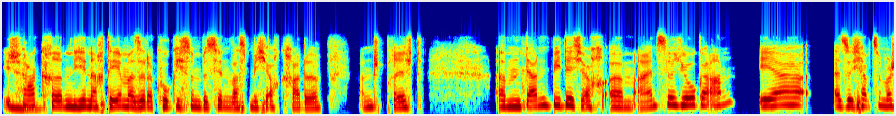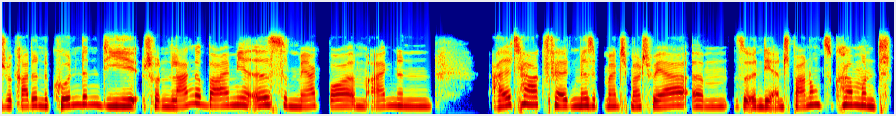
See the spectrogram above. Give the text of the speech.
Die mhm. Chakren, je nachdem. Also da gucke ich so ein bisschen, was mich auch gerade anspricht. Ähm, dann biete ich auch ähm, Einzel-Yoga an. Eher, also ich habe zum Beispiel gerade eine Kundin, die schon lange bei mir ist und merkt, boah, im eigenen Alltag fällt mir manchmal schwer, ähm, so in die Entspannung zu kommen. Und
